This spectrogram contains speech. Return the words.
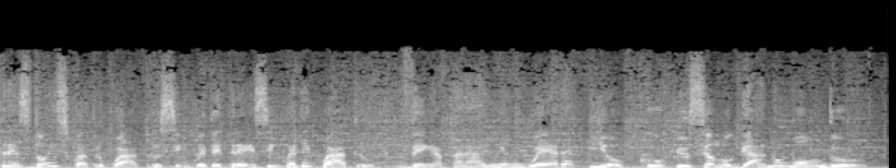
3244 5354. Venha para Anhanguera e ocupe o seu lugar no mundo.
